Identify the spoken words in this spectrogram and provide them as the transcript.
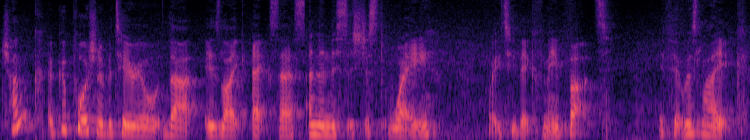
chunk? A good portion of material that is like excess, and then this is just way, way too big for me. But if it was like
